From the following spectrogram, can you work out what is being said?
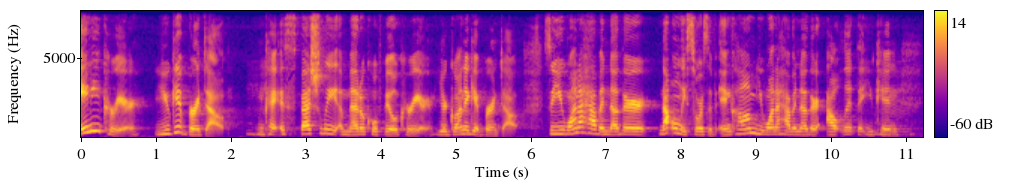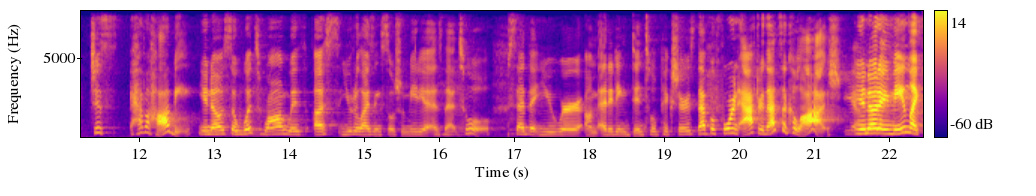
any career, you get burnt out. Mm-hmm. Okay? Especially a medical field career. You're going to get burnt out. So you want to have another not only source of income, you want to have another outlet that you can mm-hmm. just have a hobby, you know? So what's wrong with us utilizing social media as that mm-hmm. tool? You said that you were um, editing dental pictures. That before and after, that's a collage. Yeah. You know what I mean? Like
